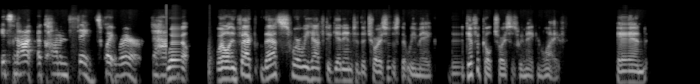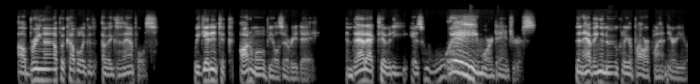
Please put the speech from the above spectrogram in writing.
it's not a common thing. It's quite rare to have. Well, well, in fact, that's where we have to get into the choices that we make, the difficult choices we make in life. And I'll bring up a couple of, of examples. We get into automobiles every day, and that activity is way more dangerous than having a nuclear power plant near you.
